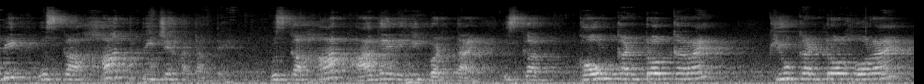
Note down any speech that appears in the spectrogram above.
भी उसका हाथ पीछे हटाते हैं। उसका हाथ आगे नहीं बढ़ता है। इसका कौन कंट्रोल कर रहा है? क्यों कंट्रोल हो रहा है?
